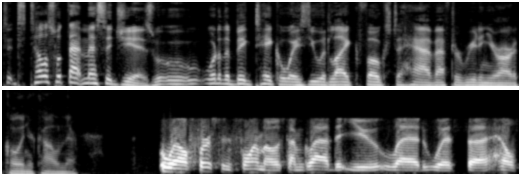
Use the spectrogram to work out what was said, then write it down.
To, tell us what that message is. What are the big takeaways you would like folks to have after reading your article and your column there? Well, first and foremost, I'm glad that you led with uh, health,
